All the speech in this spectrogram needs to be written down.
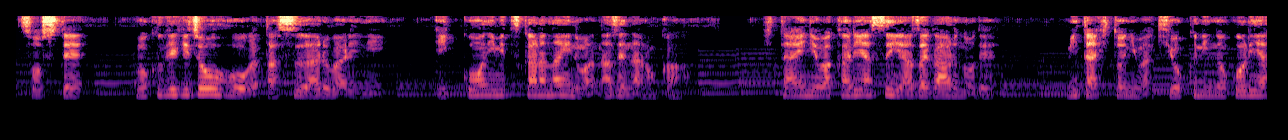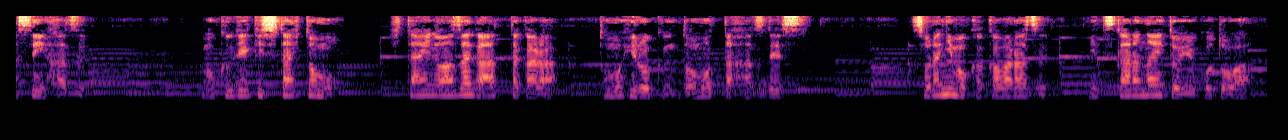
そして、目撃情報が多数ある割に、一向に見つからないのはなぜなのか。額にわかりやすいあざがあるので、見た人には記憶に残りやすいはず。目撃した人も、額のあざがあったから、ともひろくんと思ったはずです。それにもかかわらず、見つからないということは、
